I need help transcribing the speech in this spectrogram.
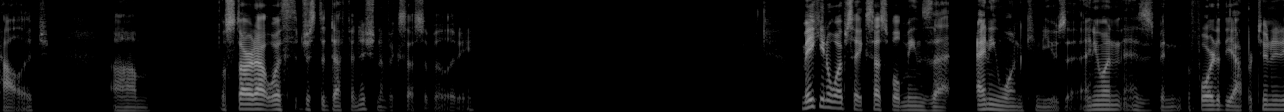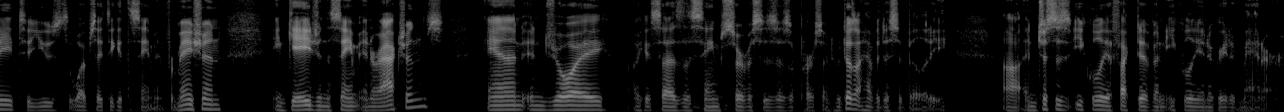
College. Um, We'll start out with just the definition of accessibility. Making a website accessible means that anyone can use it. Anyone has been afforded the opportunity to use the website to get the same information, engage in the same interactions, and enjoy, like it says, the same services as a person who doesn't have a disability uh, in just as equally effective and equally integrated manner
